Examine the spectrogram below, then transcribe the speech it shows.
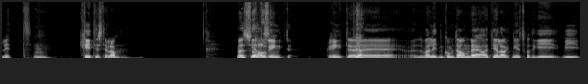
litt Mm. kritiske til, da. Men så Ja, altså. ringte, ringte Ja. eh, Det var en liten kommentar om det, at de har lagt ny strategi. Vi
